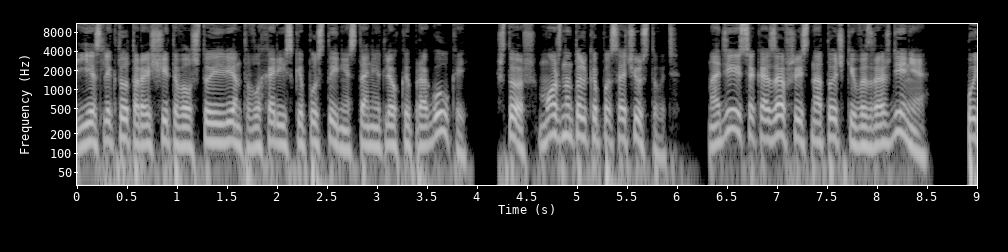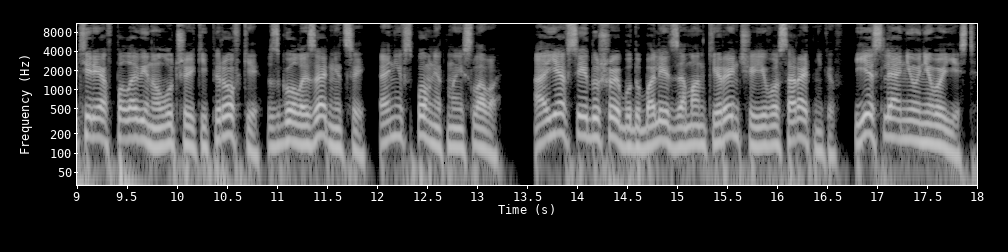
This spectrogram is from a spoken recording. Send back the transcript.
Если кто-то рассчитывал, что ивент в Лохарийской пустыне станет легкой прогулкой, что ж, можно только посочувствовать. Надеюсь, оказавшись на точке возрождения, потеряв половину лучшей экипировки, с голой задницей, они вспомнят мои слова. А я всей душой буду болеть за Манки Ренча и его соратников, если они у него есть.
